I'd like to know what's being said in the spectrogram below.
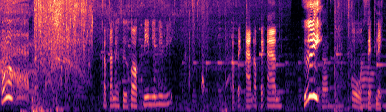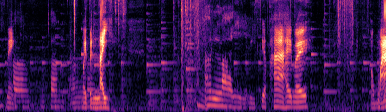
โอ้กัปตันหนังสือหอกนี่นี่นี่นี่เอาไปอ่านเอาไปอ่าน เฮ้ยฉันโอ้เสร็จเหล็กแม่งทำทำอะไม่เป็นไร อะไรมีเสื้อผ้าให้ไหม เอามา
